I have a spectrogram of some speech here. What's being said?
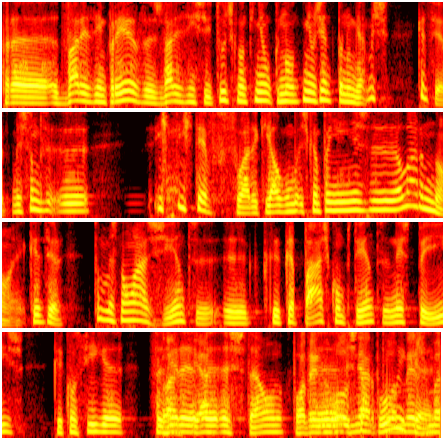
para de várias empresas, de vários institutos que não tinham, que não tinham gente para nomear. Mas, quer dizer, mas estamos, uh, isto, isto deve soar aqui algumas campainhas de alarme, não é? Quer dizer, então, mas não há gente que, capaz, competente neste país que consiga fazer claro a, a, gestão, Podem a gestão pública. Mesma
